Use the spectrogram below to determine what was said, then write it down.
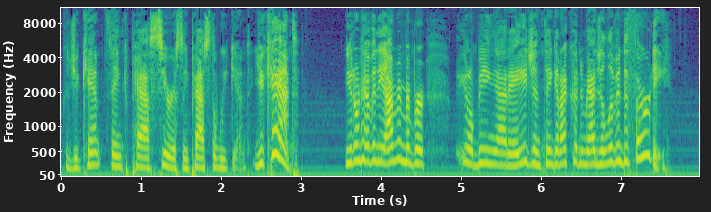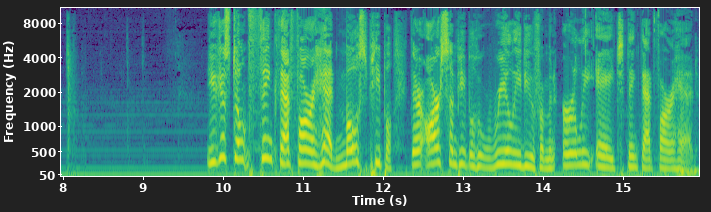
because you can't think past seriously past the weekend. You can't. You don't have any. I remember, you know, being that age and thinking I couldn't imagine living to 30. You just don't think that far ahead. Most people. There are some people who really do from an early age think that far ahead.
